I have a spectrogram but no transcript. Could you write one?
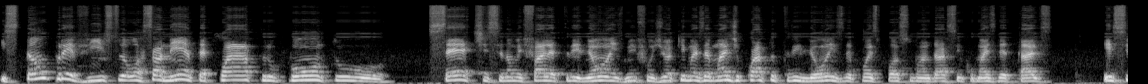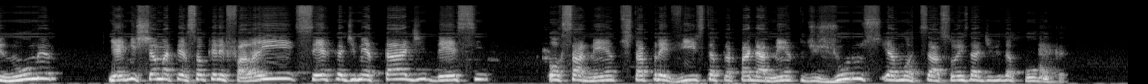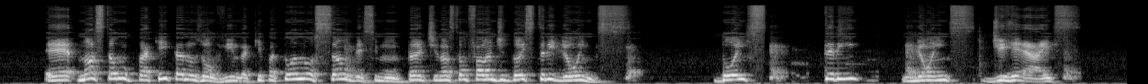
estão previstos, o orçamento é 4,7, se não me falha, trilhões, me fugiu aqui, mas é mais de 4 trilhões, depois posso mandar assim com mais detalhes esse número. E aí me chama a atenção que ele fala, aí cerca de metade desse orçamento está prevista para pagamento de juros e amortizações da dívida pública. É, nós estamos, para quem está nos ouvindo aqui, para ter uma noção desse montante, nós estamos falando de 2 trilhões. 2 trilhões de reais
